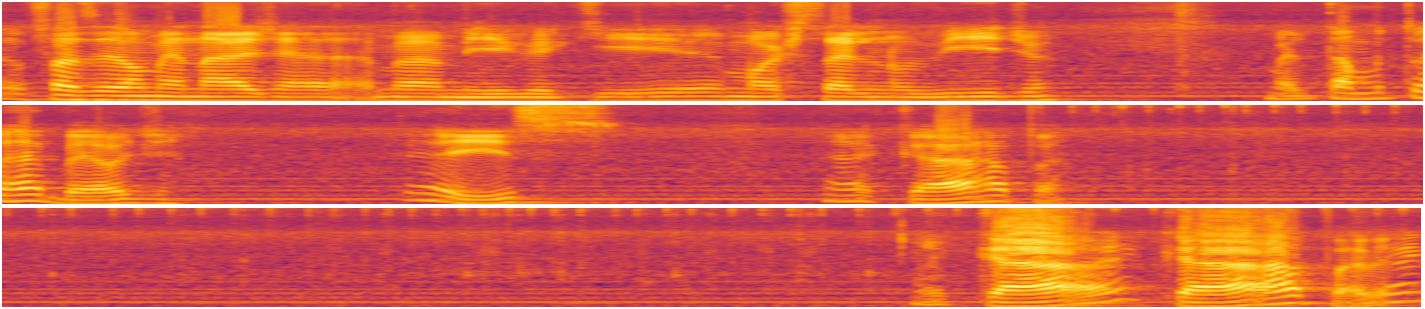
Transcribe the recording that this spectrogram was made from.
Vou fazer homenagem a meu amigo aqui, mostrar ele no vídeo. Mas ele tá muito rebelde. Que é isso? Vem cá, rapaz. Vem cá, vem cá, rapaz. Vem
